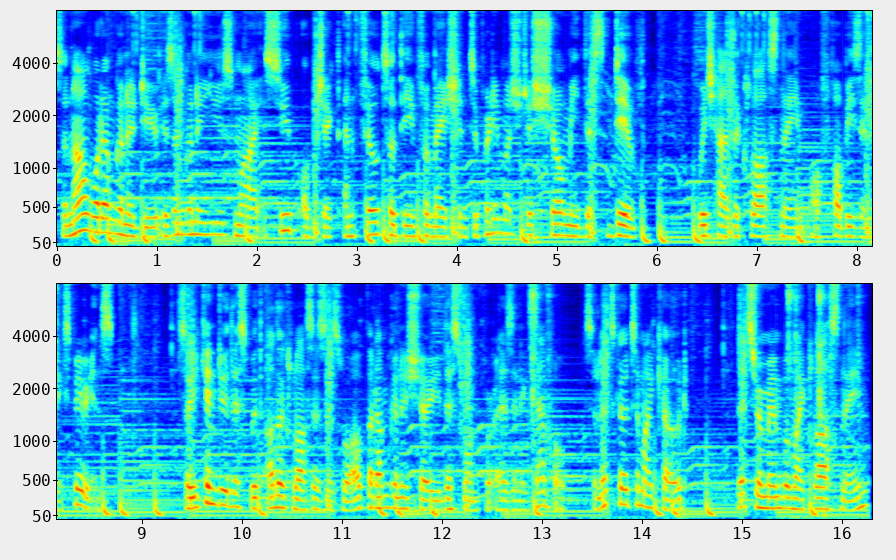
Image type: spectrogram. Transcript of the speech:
So now what I'm going to do is I'm going to use my soup object and filter the information to pretty much just show me this div which has a class name of hobbies and experience. So you can do this with other classes as well, but I'm going to show you this one for as an example. So let's go to my code. Let's remember my class name,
